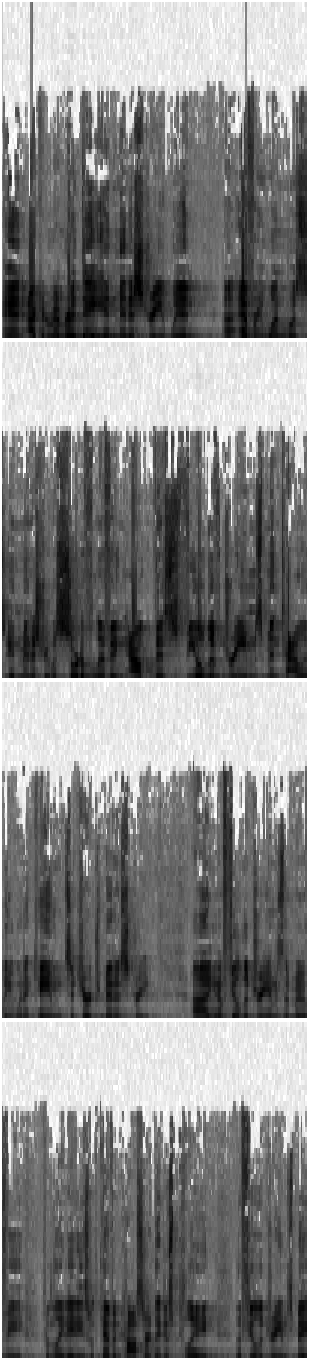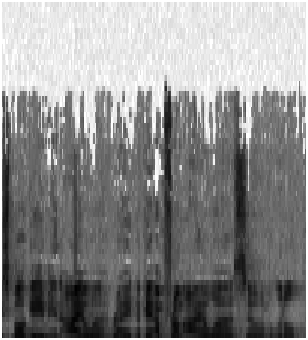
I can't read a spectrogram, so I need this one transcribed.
And I can remember a day in ministry when uh, everyone was in ministry was sort of living out this field of dreams mentality when it came to church ministry. Uh, you know, Field of Dreams, the movie from the late 80s with Kevin Costner. They just played the Field of Dreams baseball game in Iowa, right? Okay, I'm from Iowa, so I'm a little,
